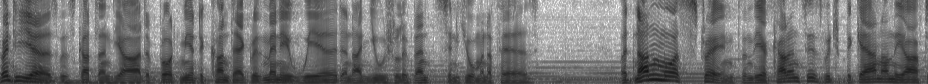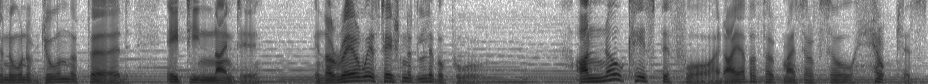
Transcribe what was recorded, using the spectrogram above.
Twenty years with Scotland Yard have brought me into contact with many weird and unusual events in human affairs, but none more strange than the occurrences which began on the afternoon of June the 3rd, 1890, in the railway station at Liverpool. On no case before had I ever felt myself so helpless,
